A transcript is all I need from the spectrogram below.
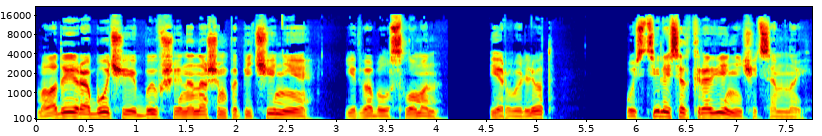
молодые рабочие, бывшие на нашем попечении, едва был сломан первый лед, пустились откровенничать со мной.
